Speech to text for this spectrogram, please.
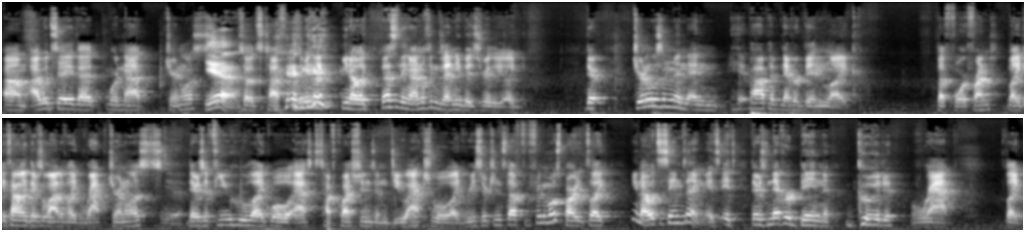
Um, I would say that we're not journalists. Yeah. So it's tough. I mean, like you know, like that's the thing. I don't think that anybody's really like there. Journalism and, and hip hop have never been like the forefront. Like it's not like there's a lot of like rap journalists. Yeah. There's a few who like will ask tough questions and do actual like research and stuff. But for the most part, it's like you know, it's the same thing. It's it's there's never been good rap like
